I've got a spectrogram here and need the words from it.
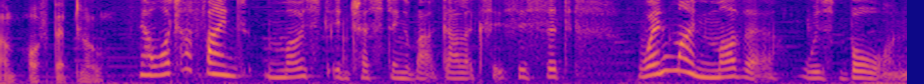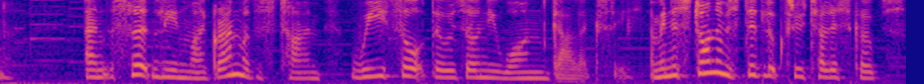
um, off that glow. Now, what I find most interesting about galaxies is that when my mother was born, and certainly in my grandmother's time, we thought there was only one galaxy. I mean, astronomers did look through telescopes,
